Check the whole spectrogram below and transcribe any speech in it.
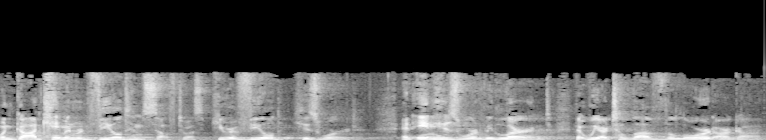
When God came and revealed himself to us, he revealed his word. And in his word, we learned that we are to love the Lord our God.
